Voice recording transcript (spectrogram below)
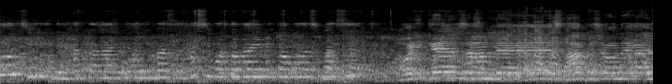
高知で働いております橋本真由美と申します森健さんです。拍手お願いします。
